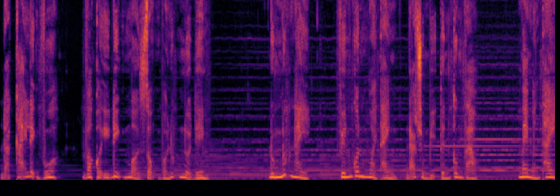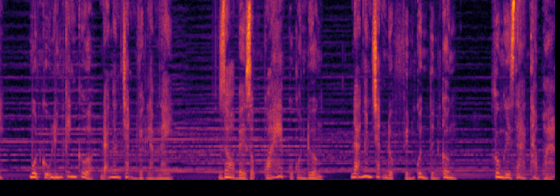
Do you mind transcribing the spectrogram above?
đã cãi lệnh vua và có ý định mở rộng vào lúc nửa đêm. Đúng lúc này, phiến quân ngoài thành đã chuẩn bị tấn công vào. May mắn thay, một cụ lính canh cửa đã ngăn chặn việc làm này. Do bề rộng quá hẹp của con đường đã ngăn chặn được phiến quân tấn công, không gây ra thảm họa.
